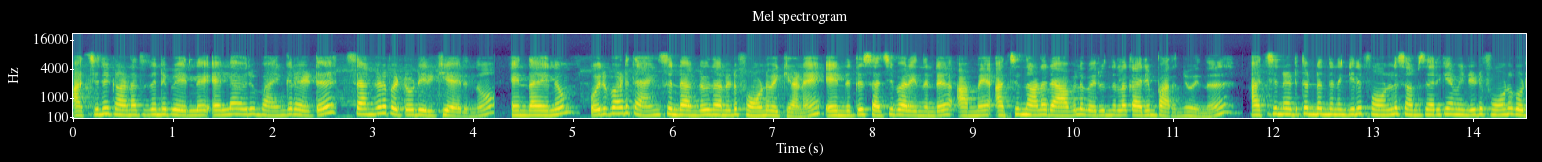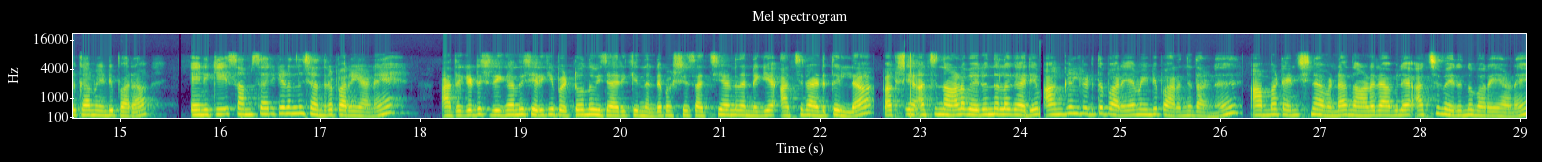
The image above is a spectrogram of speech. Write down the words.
അച്ഛനെ കാണാത്തതിന്റെ പേരിൽ എല്ലാവരും ഭയങ്കരമായിട്ട് സങ്കടപ്പെട്ടുകൊണ്ടിരിക്കുകയായിരുന്നു. എന്തായാലും ഒരുപാട് താങ്ക്സ് ഉണ്ട് അങ്കിൾ എന്ന് പറഞ്ഞിട്ട് ഫോൺ വെക്കുകയാണേ. എന്നിട്ട് സച്ചി പറയുന്നുണ്ട് അമ്മേ അച്ഛൻ നാളെ രാവിലെ വരും എന്നുള്ള കാര്യം പറഞ്ഞു എന്ന്. അച്ഛൻ അടുത്തുണ്ടെന്നുണ്ടെങ്കിൽ ഫോണിൽ സംസാരിക്കാൻ വേണ്ടിയിട്ട് ഫോൺ കൊടുക്കാൻ വേണ്ടി പറ. എനിക്ക് സംസാരിക്കണമെന്ന് ചന്ദ്ര പറയാണേ. അത് കേട്ട് ശ്രീകാന്ത് ശരിക്കും പെട്ടു എന്ന് വിചാരിക്കുന്നുണ്ട്. പക്ഷെ സച്ചിയാണെന്നുണ്ടെങ്കിൽ അച്ഛൻ അടുത്തില്ല. പക്ഷെ അച്ഛൻ നാളെ വരും എന്നുള്ള കാര്യം അങ്കിളിന്റെ അടുത്ത് പറയാൻ വേണ്ടി പറഞ്ഞതാണ്. അമ്മ ടെൻഷൻ ആവണ്ട നാളെ രാവിലെ അച്ഛൻ വരുന്നു പറയാണേ.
